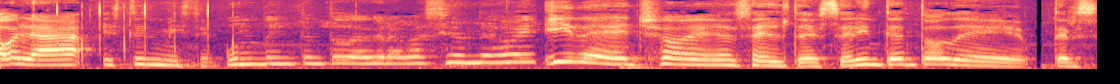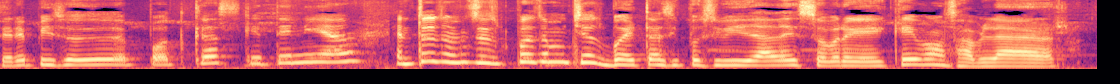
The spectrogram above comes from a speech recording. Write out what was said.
Hola, este es mi segundo intento de grabación de hoy y de hecho es el tercer intento de tercer episodio de podcast que tenía. Entonces, después de muchas vueltas y posibilidades sobre qué íbamos a hablar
